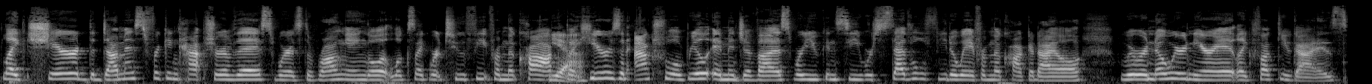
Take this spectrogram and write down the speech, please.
like shared the dumbest freaking capture of this where it's the wrong angle. It looks like we're 2 feet from the croc, Yeah. but here's an actual real image of us where you can see we're several feet away from the crocodile. We were nowhere near it. Like fuck you guys.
